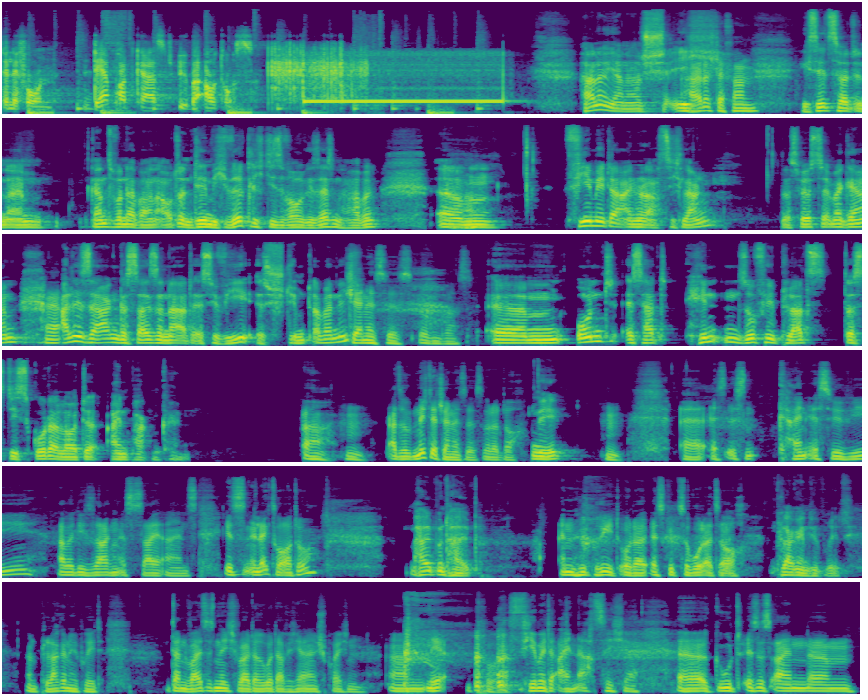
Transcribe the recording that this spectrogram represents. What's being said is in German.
Autotelefon, der Podcast über Autos. Hallo Janosch. Ich, Hallo Stefan. Ich sitze heute in einem ganz wunderbaren Auto, in dem ich wirklich diese Woche gesessen habe. Ähm, 4,81 Meter lang. Das hörst du immer gern. Ja. Alle sagen, das sei so eine Art SUV. Es stimmt aber nicht. Genesis, irgendwas. Ähm, und es hat hinten so viel Platz, dass die Skoda-Leute einpacken können. Ah, hm. Also nicht der Genesis, oder doch? Nee. Hm. Äh, es ist ein- kein SUV, aber die sagen, es sei eins. Ist es ein Elektroauto? Halb und halb. Ein Hybrid oder es gibt sowohl als auch Plug-in-Hybrid. ein Plug-in-Hybrid. Dann weiß ich nicht, weil darüber darf ich ja nicht sprechen. Ähm, nee, boah, 4,81 Meter, ja. Äh, gut, ist es ein, ähm,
